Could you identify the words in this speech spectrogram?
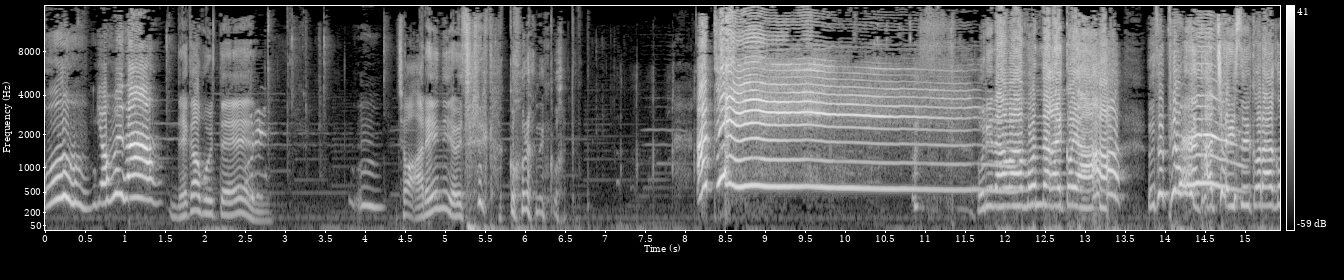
응, 여매다. 내가 볼땐저 응. 아래에 있는 열쇠를 갖고 오라는 것 같아. 우리 나만 못 나갈 거야. 여기서 평생 갇혀 있을 거라고.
